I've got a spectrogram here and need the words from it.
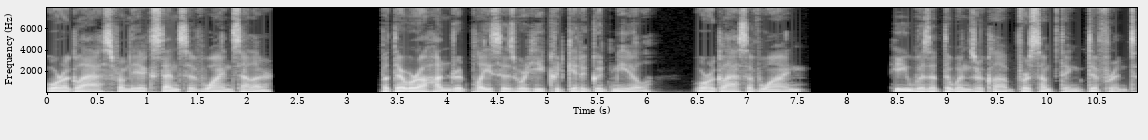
or a glass from the extensive wine cellar. But there were a hundred places where he could get a good meal or a glass of wine. He was at the Windsor Club for something different.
